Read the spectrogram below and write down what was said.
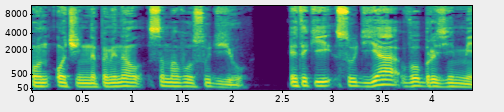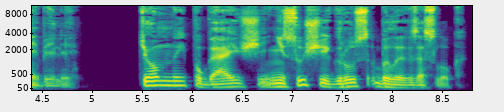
Он очень напоминал самого судью, этакий судья в образе мебели. Темный, пугающий, несущий груз былых заслуг.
